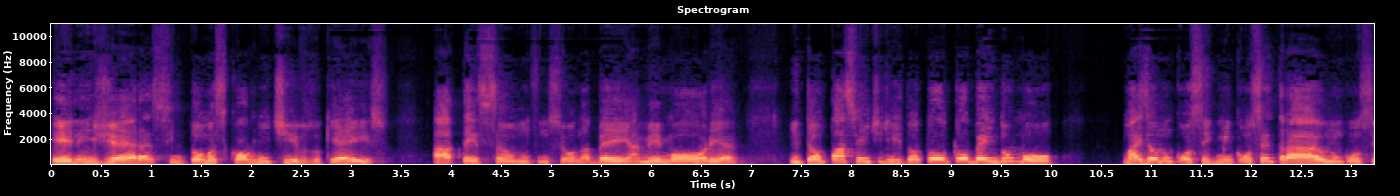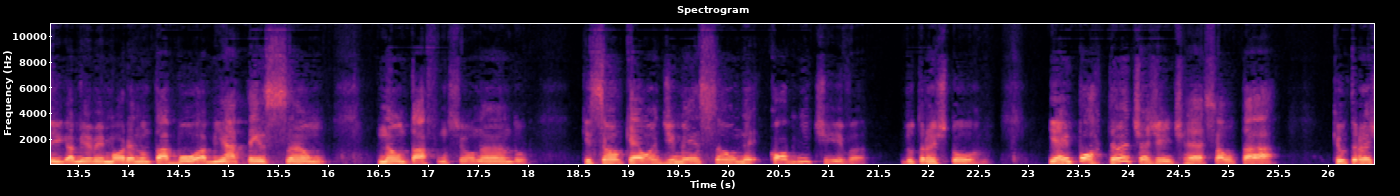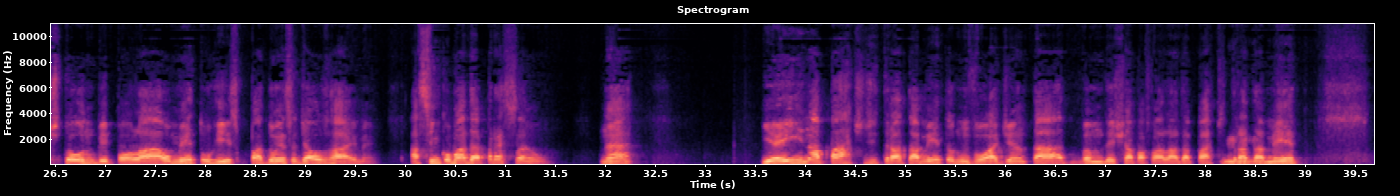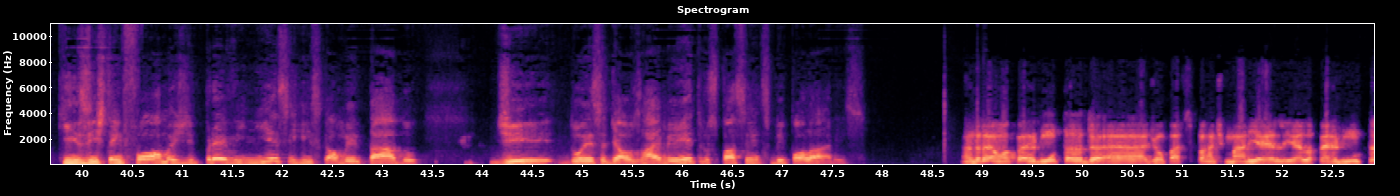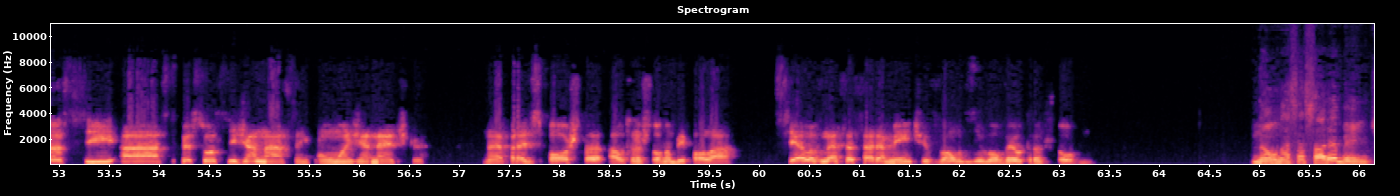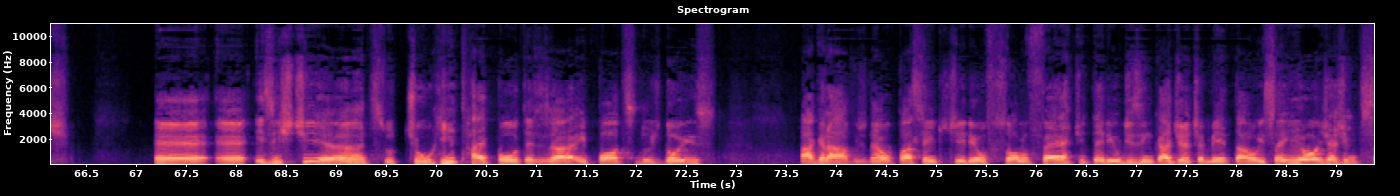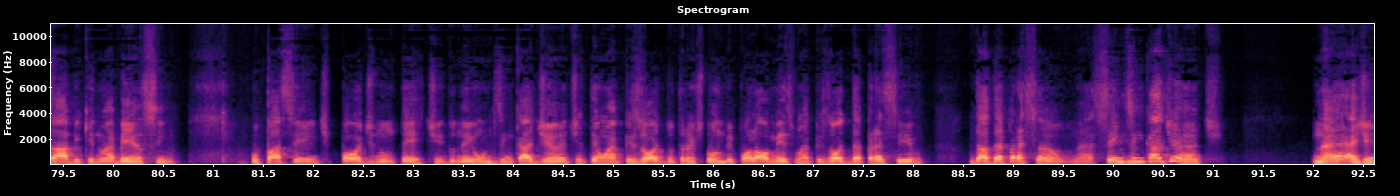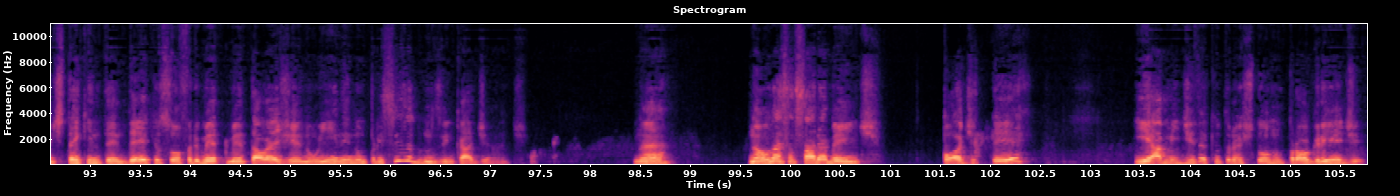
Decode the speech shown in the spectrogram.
ele gera sintomas cognitivos. O que é isso? A atenção não funciona bem, a memória. Então o paciente diz: doutor, eu estou bem do humor, mas eu não consigo me concentrar, eu não consigo, a minha memória não está boa, a minha atenção não está funcionando, que, são, que é uma dimensão cognitiva do transtorno. E é importante a gente ressaltar que o transtorno bipolar aumenta o risco para a doença de Alzheimer, assim como a depressão, né? E aí, na parte de tratamento, eu não vou adiantar, vamos deixar para falar da parte de uhum. tratamento, que existem formas de prevenir esse risco aumentado de doença de Alzheimer entre os pacientes bipolares. André, uma pergunta de, uh, de um participante, Marielle. Ela pergunta se as pessoas que já nascem com uma genética né, predisposta ao transtorno bipolar, se elas necessariamente vão desenvolver o transtorno. Não necessariamente. É, é, existia antes o two-hit hypothesis, a hipótese dos dois agravos, né? O paciente teria o solo fértil e teria o desencadeante ambiental. Isso aí hoje a gente sabe que não é bem assim. O paciente pode não ter tido nenhum desencadeante e ter um episódio do transtorno bipolar, ou mesmo um episódio depressivo da depressão, né? Sem desencadeante. Né? A gente tem que entender que o sofrimento mental é genuíno e não precisa de um desencadeante. Né? Não necessariamente. Pode ter e à medida que o transtorno progride,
